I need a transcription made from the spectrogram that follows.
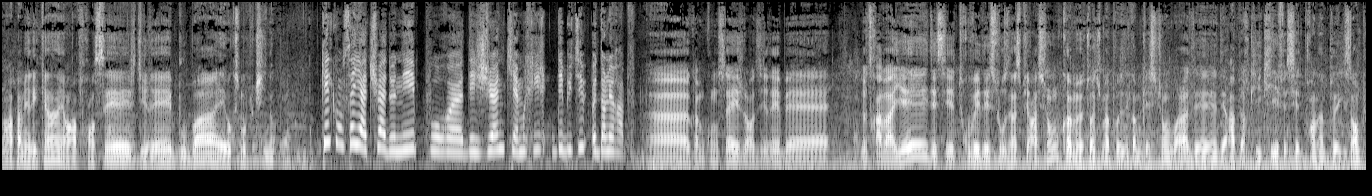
en rap américain, et en rap français, je dirais Booba et Oxmo Puccino. Quel conseil as-tu à donner pour euh, des jeunes qui aimeraient débuter euh, dans le rap? Euh, comme conseil, je leur dirais ben, de travailler, d'essayer de trouver des sources d'inspiration, comme toi tu m'as posé comme question, voilà, des, des rappeurs qui kiffent, essayer de prendre un peu exemple.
